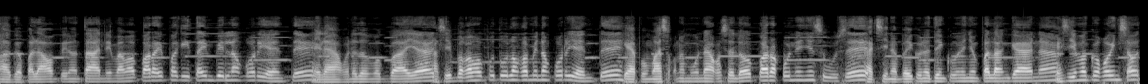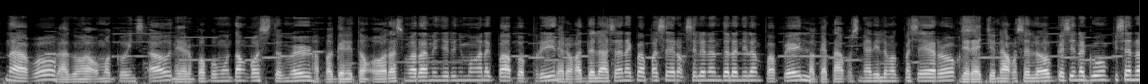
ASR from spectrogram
Maga pala akong pinuntahan ni mama para ipakita yung bill ng kuryente. Kailangan ko na daw magbayad kasi baka maputulan kami ng kuryente. Kaya pumasok na muna ako sa loob para kunin yung susi. At sinabay ko na din kunin yung palanggana kasi magko-coins out na ako. Bago nga ako mag-coins out, meron pa pumuntang customer. Kapag ganitong oras, marami niya rin yung mga nagpapaprint. Pero kadalasan nagpapaserok sila ng dala nilang papel. Pagkatapos nga nila magpaserok, diretso na ako sa loob kasi nag-uumpisa na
